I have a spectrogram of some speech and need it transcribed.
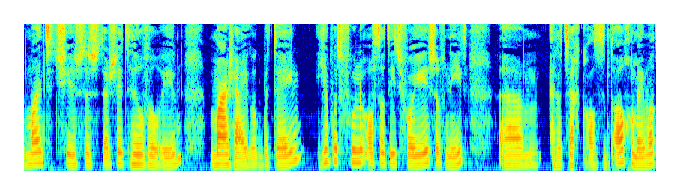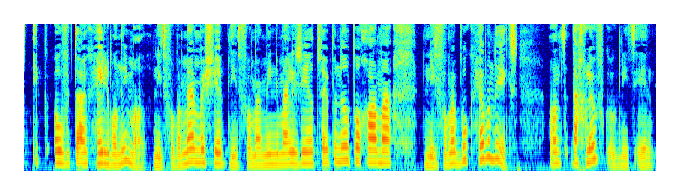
mindset shifts, dus daar zit heel veel in. Maar zei ik ook meteen, je moet voelen of dat iets voor je is of niet. Um, en dat zeg ik altijd in het algemeen, want ik overtuig helemaal niemand. Niet voor mijn membership, niet voor mijn Minimaliseren 2.0 programma, niet voor mijn boek, helemaal niks. Want daar geloof ik ook niet in.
